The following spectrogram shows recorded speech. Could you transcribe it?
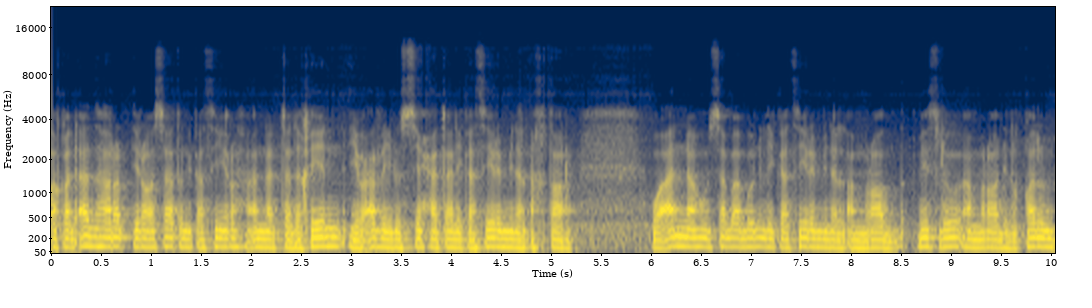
فقد أظهرت دراسات كثيرة أن التدخين يعرض الصحة لكثير من الأخطار وأنه سبب لكثير من الأمراض مثل أمراض القلب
